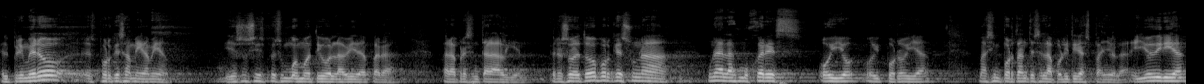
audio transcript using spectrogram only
El primero es porque es amiga mía. Y eso sí es un buen motivo en la vida para, para presentar a alguien, pero sobre todo porque es una, una de las mujeres hoy, hoy por hoy más importantes en la política española. Y yo diría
